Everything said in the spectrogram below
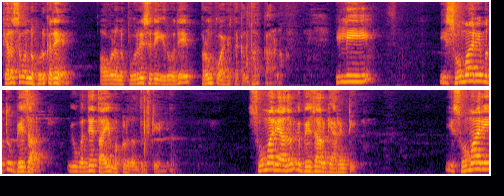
ಕೆಲಸವನ್ನು ಹುಡುಕದೆ ಅವುಗಳನ್ನು ಪೂರೈಸದೇ ಇರುವುದೇ ಪ್ರಮುಖವಾಗಿರ್ತಕ್ಕಂತಹ ಕಾರಣ. ಇಲ್ಲಿ ಈ ಸೋಮಾರಿ ಮತ್ತು ಬೇಜಾರು ಇವು ಒಂದೇ ತಾಯಿ ಮಕ್ಕಳು ದೃಷ್ಟಿಯಲ್ಲಿ. ಸೋಮಾರಿ ಆದವರಿಗೆ ಬೇಜಾರು ಗ್ಯಾರಂಟಿ. ಈ ಸೋಮಾರಿ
